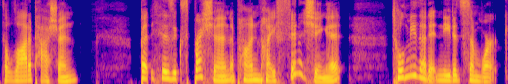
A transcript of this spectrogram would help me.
with a lot of passion. But his expression upon my finishing it told me that it needed some work.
